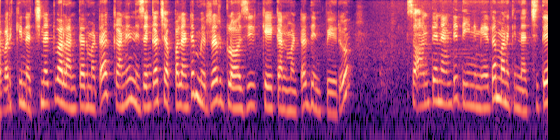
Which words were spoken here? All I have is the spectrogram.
ఎవరికి నచ్చినట్టు వాళ్ళు అంటారనమాట. కానీ నిజంగా చెప్పాలంటే మిర్రర్ గ్లాజీ కేక్ అనమాట దీని పేరు. సో అంతేనండి దీని మీద మనకి నచ్చితే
